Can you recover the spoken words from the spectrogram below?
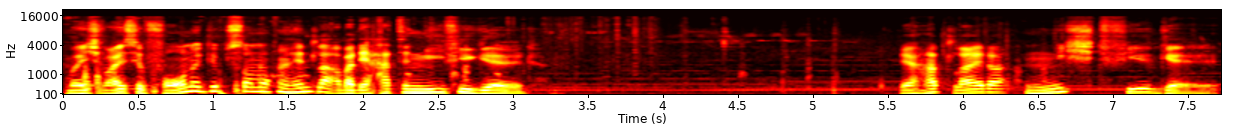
Weil ich weiß, hier vorne gibt es doch noch einen Händler, aber der hatte nie viel Geld. Der hat leider nicht viel Geld.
